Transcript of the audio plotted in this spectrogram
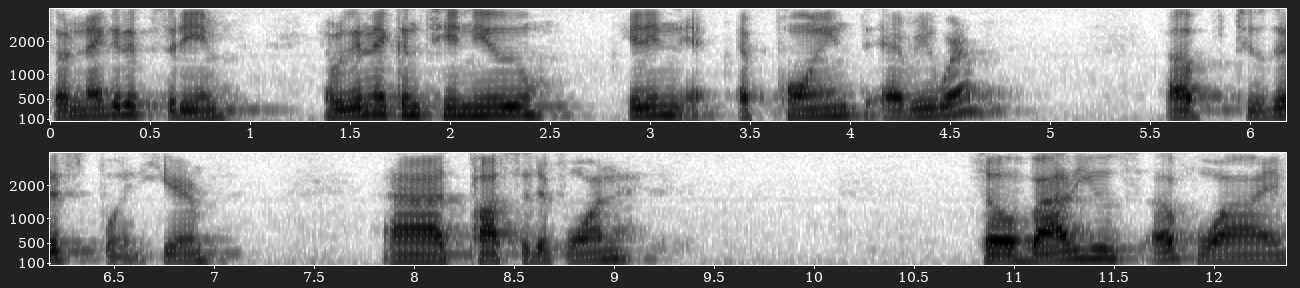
So negative 3 and we're going to continue hitting a point everywhere up to this point here at positive 1. So values of y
